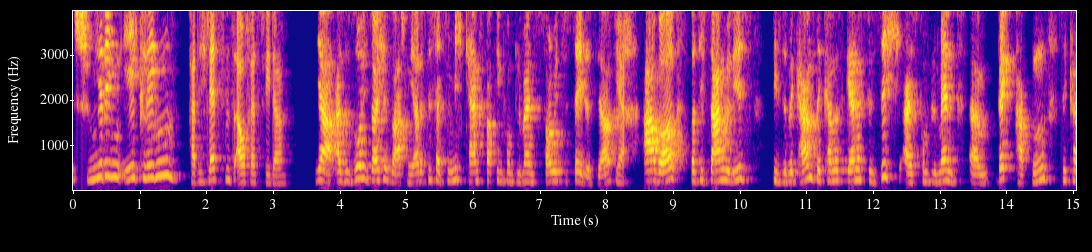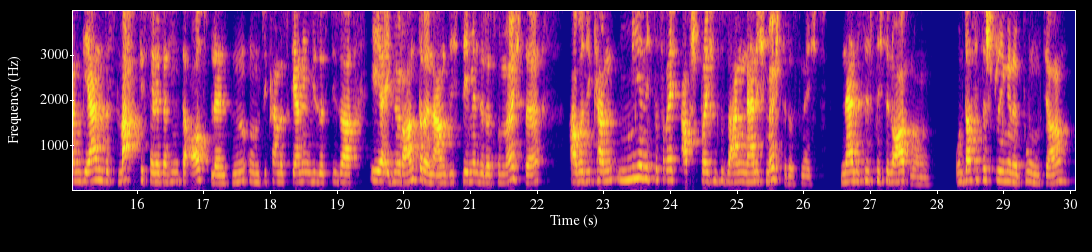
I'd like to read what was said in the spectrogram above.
schmierigen, ekligen. Hatte ich letztens auch erst wieder. Ja, also so, solche Sachen, ja, das ist halt für mich kein fucking Kompliment. Sorry to say this, ja. ja. Aber was ich sagen will ist, diese Bekannte kann das gerne für sich als Kompliment ähm, wegpacken. Sie kann gerne das Machtgefälle dahinter ausblenden und sie kann das gerne irgendwie so aus dieser eher ignoranteren Ansicht sehen, wenn sie das so möchte. Aber sie kann mir nicht das Recht absprechen zu sagen, nein, ich möchte das nicht. Nein, es ist nicht in Ordnung. Und das ist der springende Punkt, ja.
